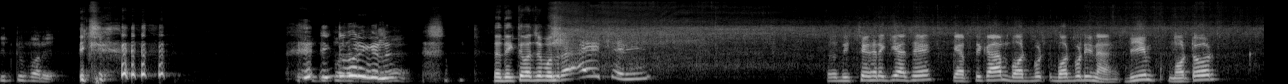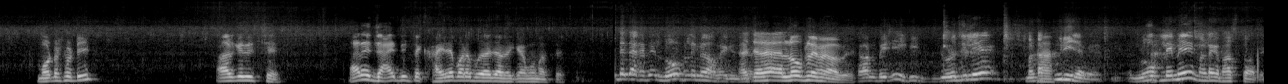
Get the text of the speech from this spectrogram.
একটু পরে। একটু পরে গেল তো দেখতে পাচ্ছ বন্ধুরা এই তেরি তো দিচ্ছে এখানে কি আছে? ক্যাপসিকাম বটবটি না ডিম মটর মটরশুঁটি। আর কি দিচ্ছে? আরে যাই দিচ্ছে খাইলে পরে বোঝা যাবে কেমন আছে। লো ফ্লেমে হবে কিন্তু। আচ্ছা হ্যাঁ লো ফ্লেমে হবে। কারণ বেশি জোরে দিলে মালটা হ্যাঁ। পুড়ে যাবে। লো ফ্লেমে মালটাকে ভাজতে হবে।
